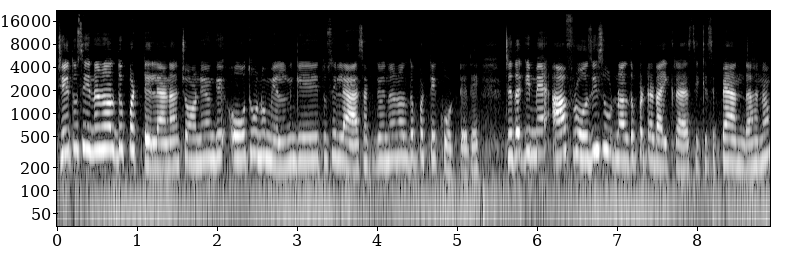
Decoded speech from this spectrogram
ਜੇ ਤੁਸੀਂ ਇਹਨਾਂ ਨਾਲ ਦੁਪੱਟੇ ਲੈਣਾ ਚਾਹੁੰਦੇ ਹੋਗੇ, ਉਹ ਤੁਹਾਨੂੰ ਮਿਲਣਗੇ, ਤੁਸੀਂ ਲੈ ਸਕਦੇ ਹੋ ਇਹਨਾਂ ਨਾਲ ਦੁਪੱਟੇ ਕੋਟੇ ਦੇ। ਜਿੱਦਾਂ ਕਿ ਮੈਂ ਆਹ ਫਰੋਜ਼ੀ ਸੂਟ ਨਾਲ ਦੁਪੱਟਾ ਡਾਈ ਕਰਾਇਆ ਸੀ ਕਿਸੇ ਭੈਣ ਦਾ, ਹਨਾ?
